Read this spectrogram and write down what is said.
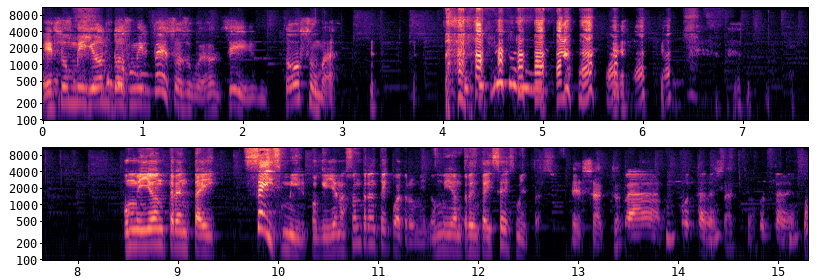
Es un millón dos mil pesos, weón, sí, todo suma. Un millón treinta y seis mil, porque ya no son treinta y cuatro mil, un millón treinta y seis mil pesos. Exacto. Claro, justamente. justamente.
